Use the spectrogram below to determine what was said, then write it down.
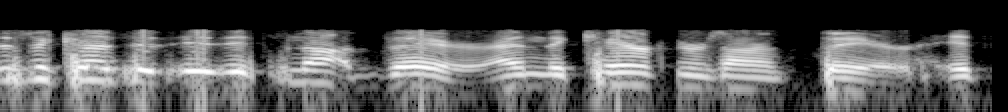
Just because it, it, it's not there and the characters aren't there. It's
